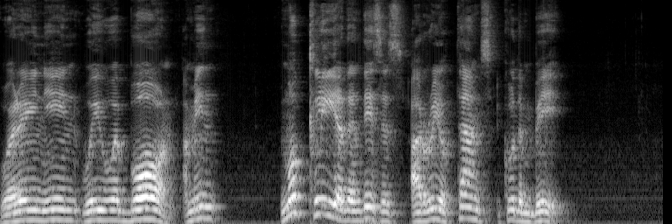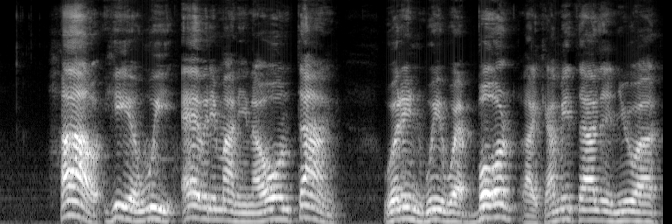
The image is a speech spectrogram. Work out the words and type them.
wherein in we were born. I mean, more clear than this is our real tongues couldn't be. How here we, every man in our own tongue, wherein we were born, like I'm Italian, you are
